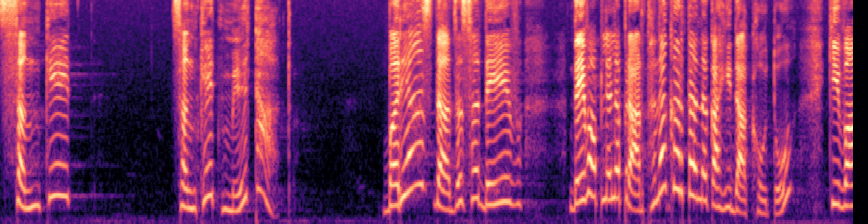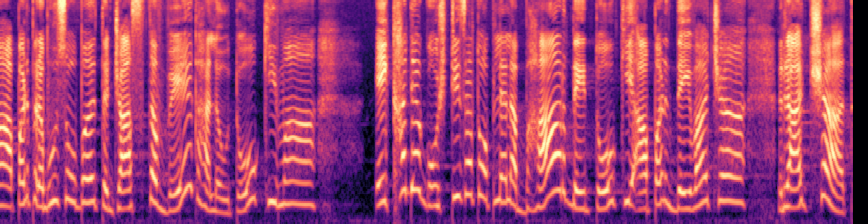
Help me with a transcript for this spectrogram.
संकेत संकेत मिळतात. बऱ्याचदा जसं देव देव आपल्याला प्रार्थना करताना काही दाखवतो किंवा आपण प्रभूसोबत जास्त वेळ घालवतो किंवा एखाद्या गोष्टीचा तो आपल्याला भार देतो की आपण देवाच्या राज्यात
